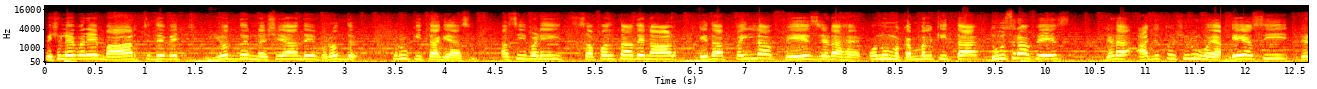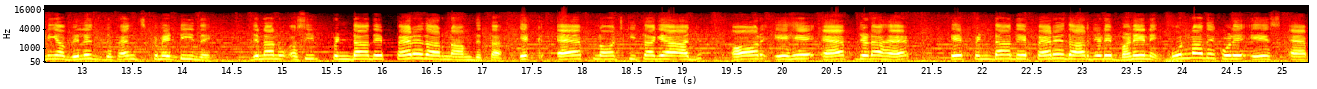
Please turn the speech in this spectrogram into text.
ਪਿਛਲੇ ਬਰੇ ਮਾਰਚ ਦੇ ਵਿੱਚ ਯੁੱਧ ਨਸ਼ਿਆਂ ਦੇ ਵਿਰੁੱਧ ਸ਼ੁਰੂ ਕੀਤਾ ਗਿਆ ਸੀ। ਅਸੀਂ ਬੜੀ ਸਫਲਤਾ ਦੇ ਨਾਲ ਇਹਦਾ ਪਹਿਲਾ ਫੇਜ਼ ਜਿਹੜਾ ਹੈ, ਉਹਨੂੰ ਮੁਕੰਮਲ ਕੀਤਾ। ਦੂਸਰਾ ਫੇਜ਼ ਜਿਹੜਾ ਅੱਜ ਤੋਂ ਸ਼ੁਰੂ ਹੋਇਆ, ਇਹ ਅਸੀਂ ਜਿਹੜੀਆਂ ਵਿਲੇਜ ਡਿਫੈਂਸ ਕਮੇਟੀ ਨੇ, ਜਿਨ੍ਹਾਂ ਨੂੰ ਅਸੀਂ ਪਿੰਡਾਂ ਦੇ ਪਹਿਰੇਦਾਰ ਨਾਮ ਦਿੱਤਾ, ਇੱਕ ਐਪ ਲਾਂਚ ਕੀਤਾ ਗਿਆ ਅੱਜ। ਔਰ ਇਹ ਐਪ ਜਿਹੜਾ ਹੈ, ਇਹ ਪਿੰਡਾਂ ਦੇ ਪਹਿਰੇਦਾਰ ਜਿਹੜੇ ਬਣੇ ਨੇ, ਉਹਨਾਂ ਦੇ ਕੋਲੇ ਇਸ ਐਪ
